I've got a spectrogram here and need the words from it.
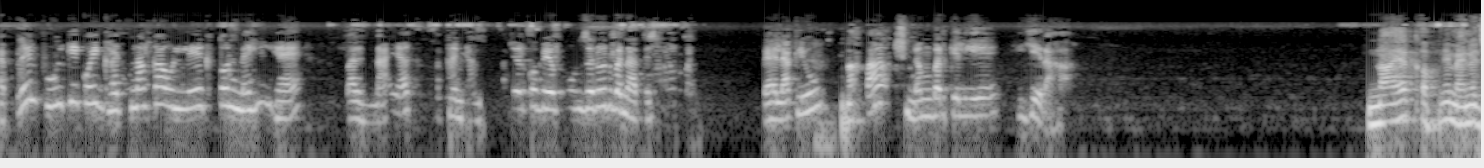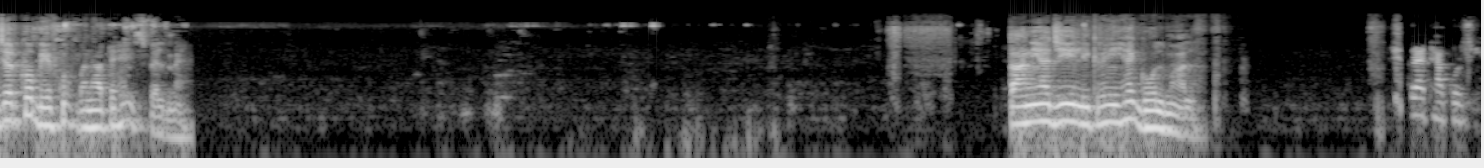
अप्रैल फूल की कोई घटना का उल्लेख तो नहीं है पर नायक अपने मैनेजर को बेवकूफ़ ज़रूर बनाते हैं। पहला क्लू पाँच नंबर के लिए ये रहा। नायक अपने मैनेजर को बेवकूफ़ बनाते हैं इस फ़िल्म में। तानिया जी लिख रही हैं गोलमाल। शुक्रा ठाकुर जी।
